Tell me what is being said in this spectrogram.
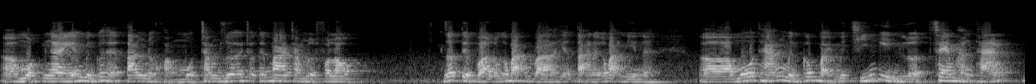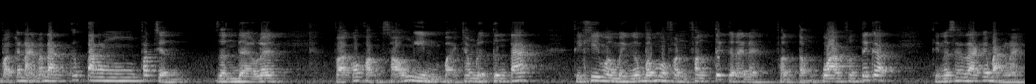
À, một ngày mình có thể tăng được khoảng một trăm rưỡi cho tới 300 lượt follow. Rất tuyệt vời luôn các bạn. Và hiện tại là các bạn nhìn này ờ, mỗi tháng mình có 79.000 lượt xem hàng tháng và cái này nó đang cứ tăng phát triển dần đều lên và có khoảng 6.700 lượt tương tác. Thì khi mà mình bấm vào phần phân tích ở đây này phần tổng quan phân tích á, thì nó sẽ ra cái bảng này.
